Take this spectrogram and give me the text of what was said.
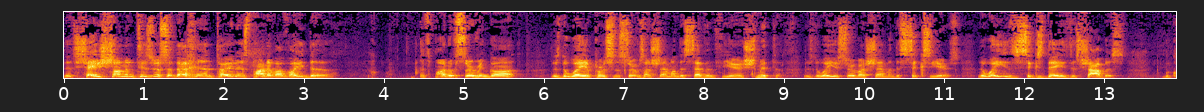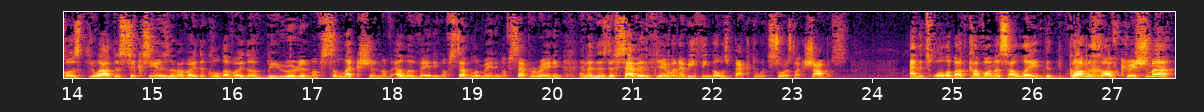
That שש שנים תזרע סדכה and Torah is part of avodah. It's part of serving God. There's the way a person serves Hashem on the seventh year, Shemitah. There's the way you serve Hashem on the six years. The way is six days, the Shabbos because throughout the six years of Avodah called Avodah of Birurim, of selection, of elevating, of sublimating, of separating, and then there's the seventh year when everything goes back to its source, like Shabbos. And it's all about Kavanas Halev. The Goncha of Krishma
